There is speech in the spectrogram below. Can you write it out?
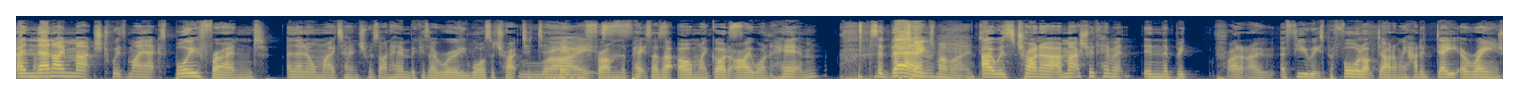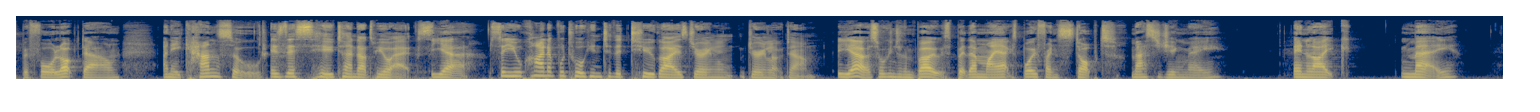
and then I matched with my ex boyfriend, and then all my attention was on him because I really was attracted to Right. him from the pics. I was like, oh my god, I want him. So then Changed my mind. I was trying to. I matched with him at, in the big. I don't know, a few weeks before lockdown, and we had a date arranged before lockdown, and he cancelled. Is this who turned out to be your ex? Yeah, So you kind of were talking to the two guys during during lockdown. yeah. I was talking to them both, but then my ex boyfriend stopped messaging me in like May,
